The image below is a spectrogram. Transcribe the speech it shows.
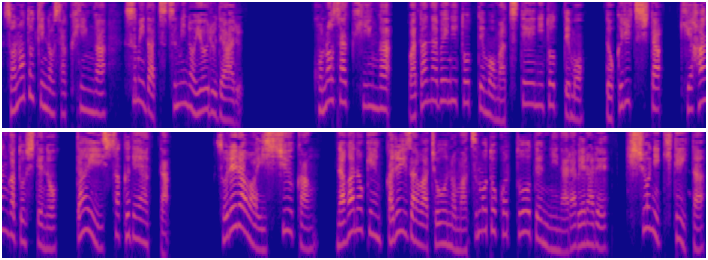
その時の作品が、隅田包の夜である。この作品が、渡辺にとっても松邸にとっても、独立した規範画としての第一作であった。それらは一週間、長野県軽井沢町の松本骨董店に並べられ、秘書に来ていた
